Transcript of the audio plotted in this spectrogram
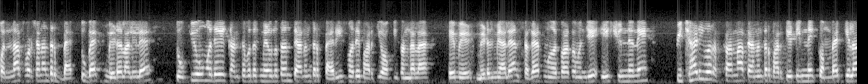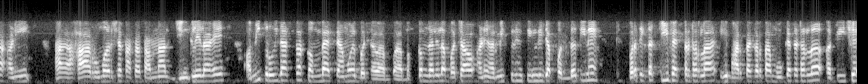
पन्नास वर्षानंतर बॅक टू बॅक मेडल आलेलं आहे. टोकियोमध्ये कांस्यपदक मिळवलं होतं आणि त्यानंतर पॅरिसमध्ये भारतीय हॉकी संघाला हे मेडल मिळाले आणि सगळ्यात महत्वाचं म्हणजे एक शून्यने पिछाडीवर असताना त्यानंतर भारतीय टीमने कमबॅक केला आणि हा रोमहर्षक असा सामना जिंकलेला आहे. अमित रोहिदासचा कमबॅक त्यामुळे भक्कम झालेला बचाव आणि हरमितप्रीत सिंगने ज्या पद्धतीने परत एकदा की फॅक्टर ठरला हे भारताकरता मोक्याचं ठरलं. अतिशय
